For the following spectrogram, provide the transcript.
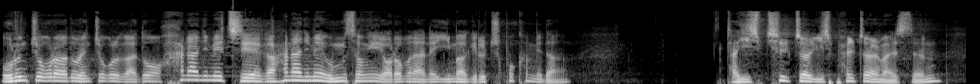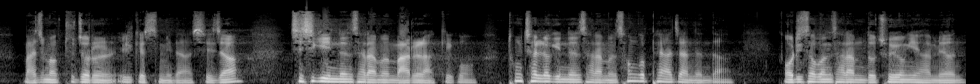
오른쪽으로 가도 왼쪽을 가도 하나님의 지혜가 하나님의 음성이 여러분 안에 임하기를 축복합니다. 자, 27절, 28절 말씀 마지막 두 절을 읽겠습니다. 시작. 지식이 있는 사람은 말을 아끼고 통찰력 있는 사람은 성급해 하지 않는다. 어리석은 사람도 조용히 하면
